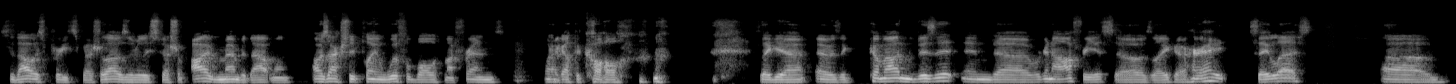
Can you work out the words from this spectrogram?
so that was pretty special. That was a really special. I remember that one. I was actually playing wiffle ball with my friends when I got the call. it's like, yeah, I was like, come out and visit, and uh, we're gonna offer you. So I was like, all right, say less. Um,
